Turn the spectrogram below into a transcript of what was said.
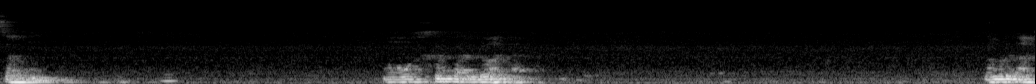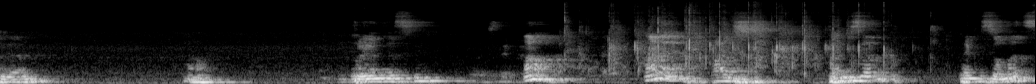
സാറിന് മോഹൻലാലും അല്ല. നമ്മുടെ നാട്ടുകാരൻ ആണോ? പ്രേംനസീർ ആണോ? ആണ് sir thank you so much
